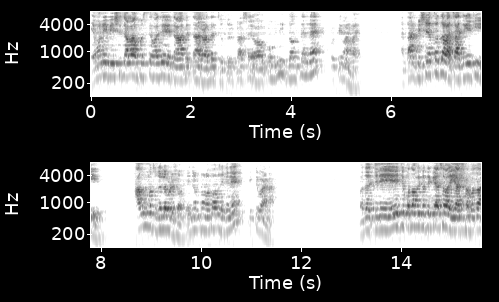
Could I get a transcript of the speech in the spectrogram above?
এমনই বেশি জ্বালা উপস্থিত হয় যে, তাহাতে তার হ্রদের চতুর্পাশে অগ্নি দগ্ধের ন্যায় প্রতিমান হয়। আর তার বেশি এত জ্বালা, চারদিকে কি আগুন মতো জ্বলে পড়ে সব? এই জন্য সেখানে টিকতে পারে না। ওদের তীরে এই যে কথা বিগতে গেছ ইয়া সর্বদা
